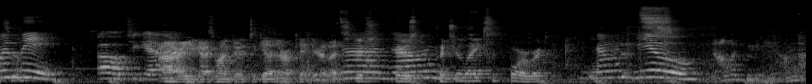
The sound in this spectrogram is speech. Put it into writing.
with me. Oh, together? All right, you guys want to do it together? Okay, here, let's No, switch. no, Here's, it's- put your legs forward. Not with you. Not with me. I'm not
